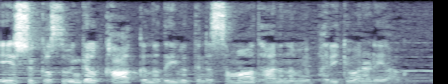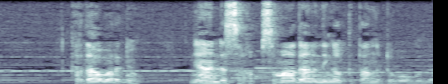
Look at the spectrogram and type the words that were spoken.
യേശുക്രിസ്തുവിങ്കൽ കാക്കുന്ന ദൈവത്തിന്റെ സമാധാനം നമ്മെ ഭരിക്കുവാനിടയാകും. കർത്താവ് പറഞ്ഞു ഞാൻ എന്റെ സമാധാനം നിങ്ങൾക്ക് തന്നിട്ട് പോകുന്നു.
